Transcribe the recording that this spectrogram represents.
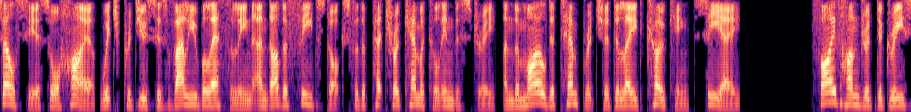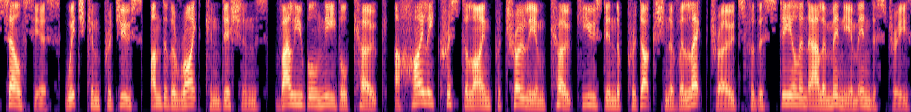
Celsius or higher which produces valuable ethylene and other feedstocks for the petrochemical industry, and the milder temperature delayed coking ca 500 degrees Celsius which can produce, under the right conditions, valuable needle coke, a highly crystalline petroleum coke used in the production of electrodes for the steel and aluminium industries.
